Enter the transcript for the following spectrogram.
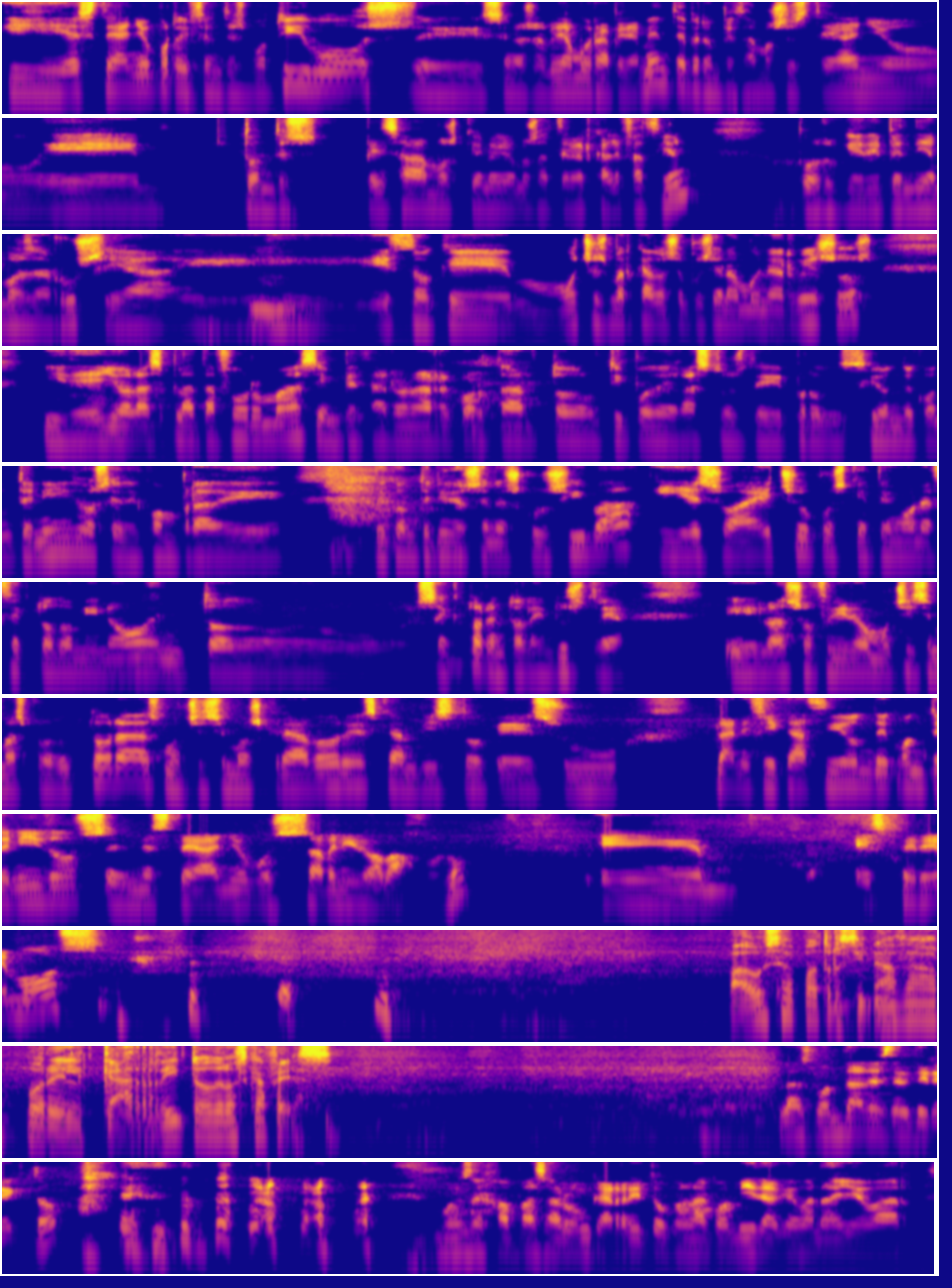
Y este año, por diferentes motivos, eh, se nos olvida muy rápidamente, pero empezamos este año eh, donde pensábamos que no íbamos a tener calefacción porque dependíamos de Rusia y, mm. hizo que muchos mercados se pusieran muy nerviosos y de ello las plataformas empezaron a recortar todo tipo de gastos de producción de contenidos y de compra de, de, contenidos en exclusiva y eso ha hecho pues que tenga un efecto dominó en todo el sector, en toda la industria. Y lo han sufrido muchísimas productoras, muchísimos creadores que han visto que su planificación de contenidos en este año pues ha venido abajo, ¿no? Eh, esperemos. Pausa patrocinada por el carrito de los cafés las bondades del directo. Hemos dejado pasar un carrito con la comida que van a llevar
